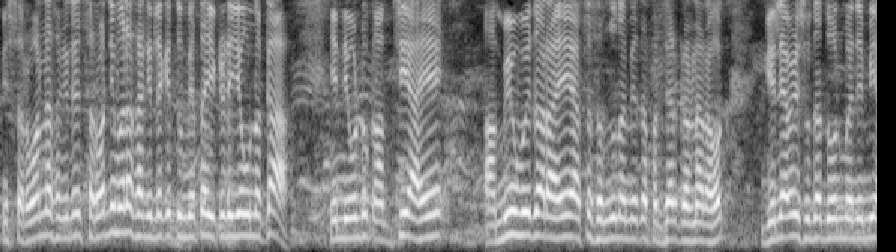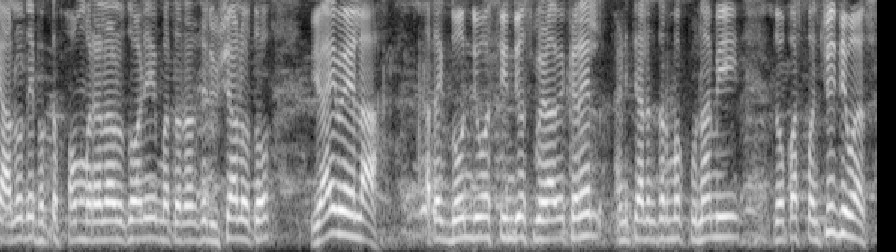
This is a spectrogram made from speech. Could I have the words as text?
मी सर्वांना सांगितलं सर्वांनी मला सांगितलं की तुम्ही आता इकडे येऊ नका. ही निवडणूक आमची आहे. आम्ही उमेदवार आहे असं समजून आम्ही आता प्रचार करणार आहोत. गेल्या वेळी सुद्धा दोन महिने मी आलो नाही फक्त फॉर्म भरायला आलो होतो आणि मतदानाच्या दिवशी आलो होतो. याही वेळेला आता एक दोन दिवस तीन दिवस मेळावे करेल आणि त्यानंतर मग पुन्हा मी जवळपास पंचवीस दिवस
